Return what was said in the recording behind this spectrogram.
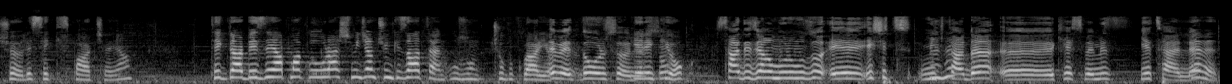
Şöyle 8 parçaya. Tekrar beze yapmakla uğraşmayacağım çünkü zaten uzun çubuklar yapıyoruz. Evet doğru söylüyorsun. Gerek yok. Sadece hamurumuzu e, eşit miktarda e, kesmemiz yeterli. Evet.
